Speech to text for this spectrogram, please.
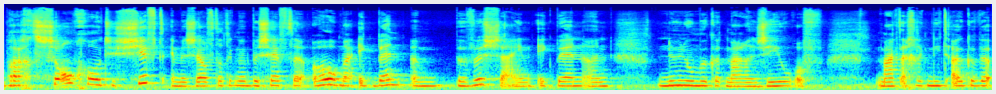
bracht zo'n grote shift in mezelf dat ik me besefte: oh, maar ik ben een bewustzijn. Ik ben een, nu noem ik het maar een ziel. Of maakt eigenlijk niet uit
